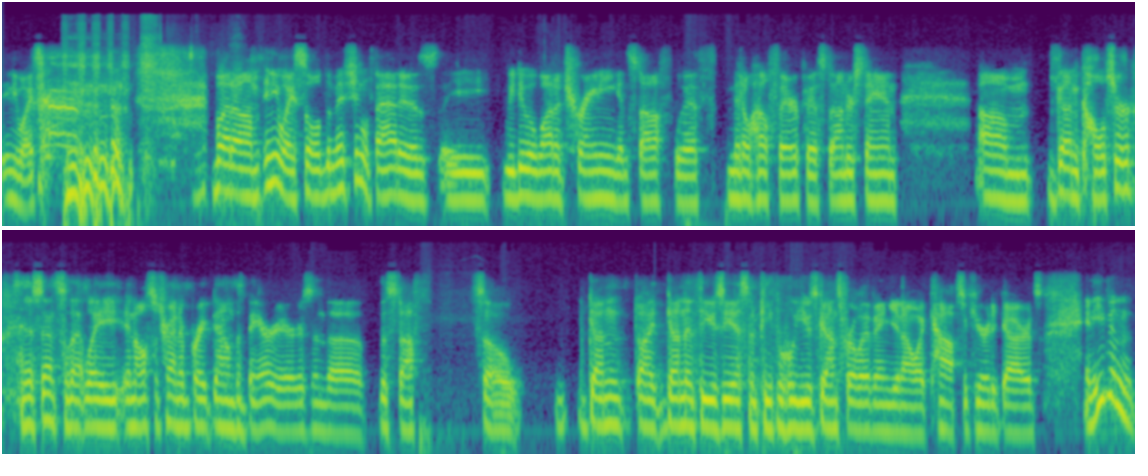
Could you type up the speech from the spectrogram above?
Anyways, but um, anyway, so the mission with that is the, we do a lot of training and stuff with mental health therapists to understand um, gun culture in a sense, so that way, and also trying to break down the barriers and the the stuff. So gun like gun enthusiasts and people who use guns for a living, you know, like cop security guards, and even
